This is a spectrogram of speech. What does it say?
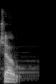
Ciao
